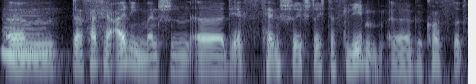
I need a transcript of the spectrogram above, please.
Mhm. Ähm, das hat ja einigen Menschen äh, die Existenz, durch das Leben äh, gekostet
